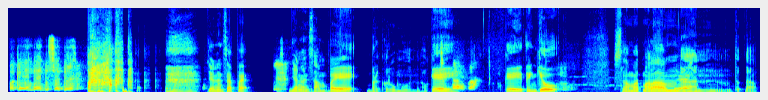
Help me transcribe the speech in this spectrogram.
pakai hand sanitizer. jangan sampai jangan sampai berkerumun oke? Nah, oke thank you. Selamat malam dan tetap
